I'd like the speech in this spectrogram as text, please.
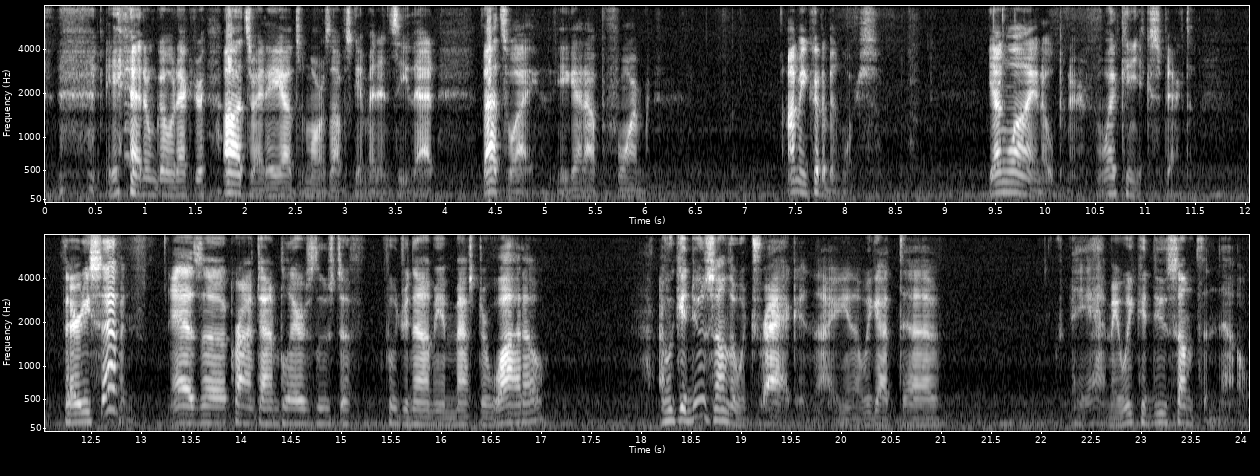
he had him going extra. Oh, that's right. He had Tamura's office game. I didn't see that. That's why he got outperformed. I mean, could have been worse. Young Lion opener. What can you expect? 37. As uh, Crime Time players lose to Fujinami and Master Wato. And we could do something with Dragon. I, you know, we got, uh, yeah, I mean, we could do something now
